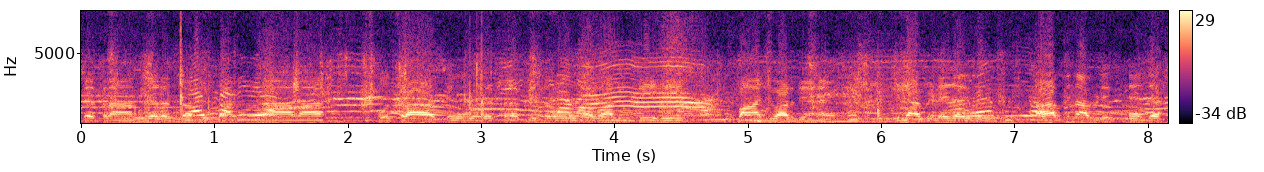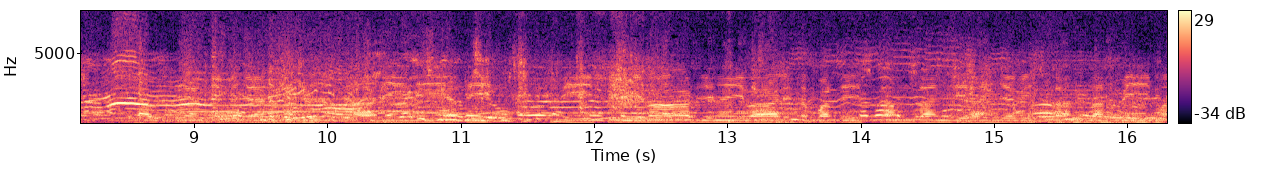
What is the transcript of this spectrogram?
چکران ہوتا سوندی پانچ بردن آپ منہ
